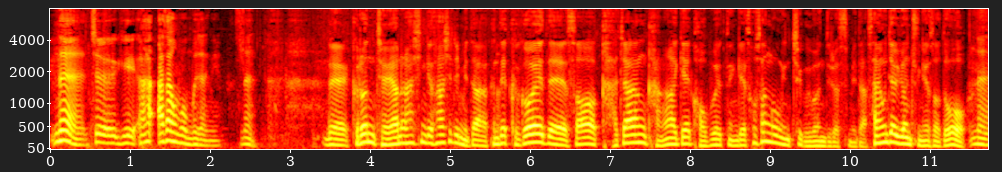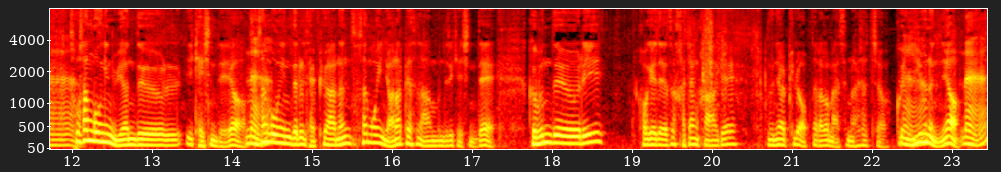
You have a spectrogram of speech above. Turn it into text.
네, 저기, 하- 하상훈 본부장님. 네. 네, 그런 제안을 하신 게 사실입니다. 근데 그거에 대해서 가장 강하게 거부했던 게 소상공인 측 의원들이었습니다. 사용자 위원 중에서도 네. 소상공인 위원들이 계신데요. 네. 소상공인들을 대표하는 소상공인 연합에서 나온 분들이 계신데 그분들이 거기에 대해서 가장 강하게 논의할 필요 없다라고 말씀을 하셨죠. 그 네. 이유는요. 네.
